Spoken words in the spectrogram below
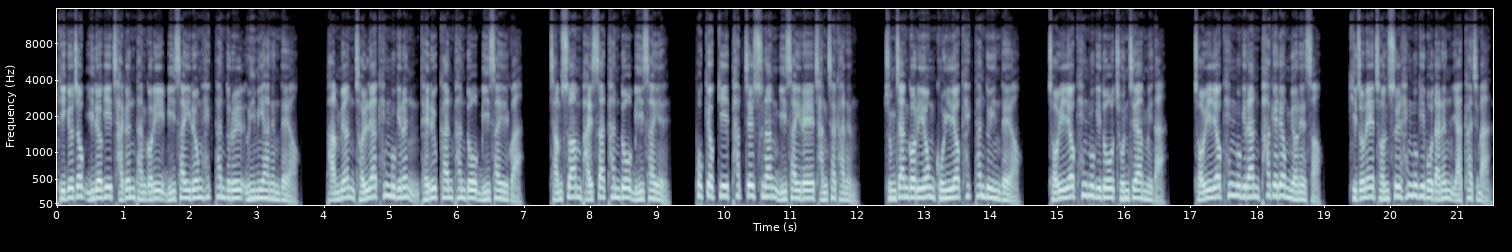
비교적 이력이 작은 단거리 미사일용 핵탄두를 의미하는데요. 반면 전략 핵무기는 대륙간 탄도 미사일과 잠수함 발사 탄도 미사일, 폭격기 탑재 순항 미사일에 장착하는 중장거리용 고인력 핵탄두인데요. 저인력 핵무기도 존재합니다. 저인력 핵무기란 파괴력 면에서 기존의 전술 핵무기보다는 약하지만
